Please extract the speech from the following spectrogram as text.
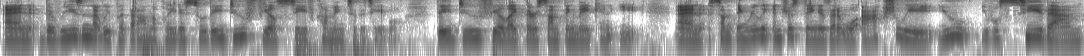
And the reason that we put that on the plate is so they do feel safe coming to the table. They do feel like there's something they can eat. And something really interesting is that it will actually you you will see them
